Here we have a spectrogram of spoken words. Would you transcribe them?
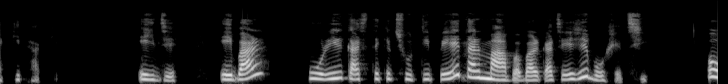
একই থাকে। এই যে, এবার পরীর কাছ থেকে ছুটি পেয়ে তার মা বাবার কাছে এসে বসেছি। ও,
